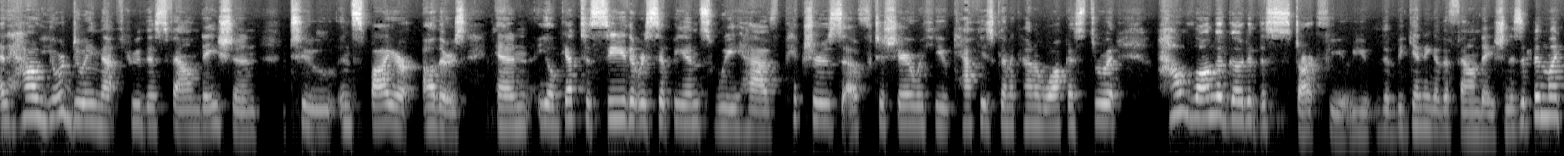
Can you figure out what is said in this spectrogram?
and how you're doing that through this foundation to inspire others. And you'll get to see the recipients. We have pictures of to share with you. Kathy's going to kind of walk us through it. How long ago did this start for you? You the beginning of the foundation? Has it been like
